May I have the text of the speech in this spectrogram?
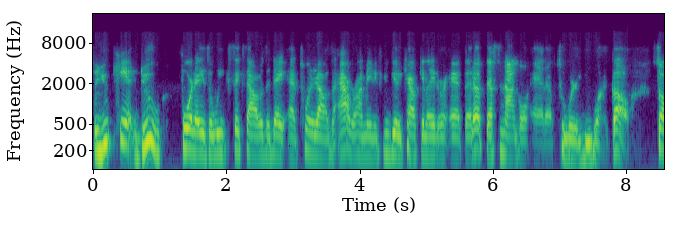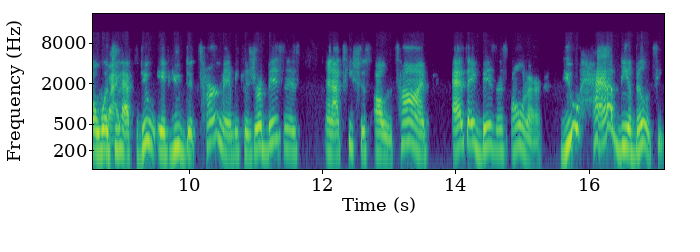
So you can't do four days a week six hours a day at $20 an hour i mean if you get a calculator and add that up that's not going to add up to where you want to go so what right. you have to do if you determine because your business and I teach this all the time, as a business owner, you have the ability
